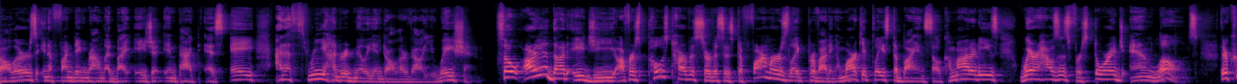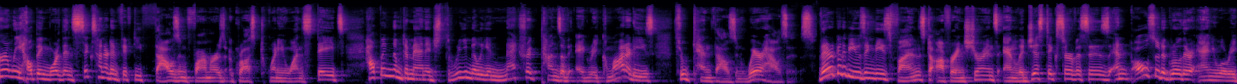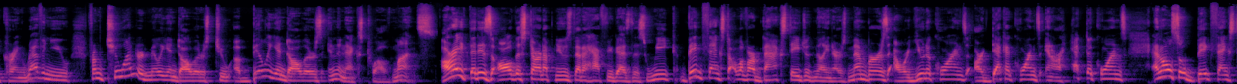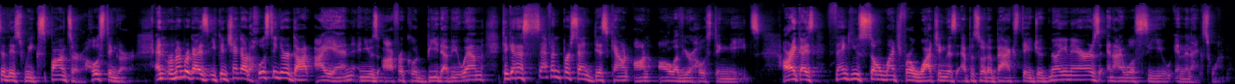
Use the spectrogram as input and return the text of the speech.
in a funding round led by Asia Impact SA at a $300 million valuation. So Arya.ag offers post-harvest services to farmers like providing a marketplace to buy and sell commodities, warehouses for storage, and loans. They're currently helping more than 650,000 farmers across 21 states, helping them to manage 3 million metric tons of agri commodities through 10,000 warehouses. They're going to be using these funds to offer insurance and logistics services and also to grow their annual recurring revenue from $200 million to a billion dollars in the next 12 months. All right, that is all the startup news that I have for you guys this week. Big thanks to all of our Backstage with Millionaires members, our unicorns, our decacorns, and our hectocorns. And also big thanks to this week's sponsor, Hostinger. And remember guys, you can check out hostinger.in and use offer code BWM to get a 7% discount on all of your hosting needs. All right guys, thank you so much for watching this episode of Backstage with Millionaires and I will see you in the next one.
